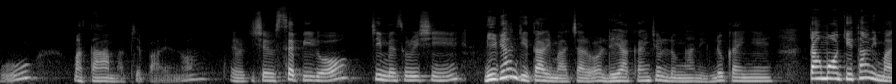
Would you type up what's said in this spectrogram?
ကိုမှတ်သားရမှာဖြစ်ပါတယ်เนาะအဲ့တော့ဒီချက်ဆက်ပြီးတော့ကြည့်မယ်ဆိုလို့ရှိရင်မြေပြန့်ဒေသတွေမှာကျတော့လေယာကိုင်းကျွန်းလုပ်ငန်းတွေလုပ်ကိုင်းနေတောင်ပေါ်ဒေသတွေမှာ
